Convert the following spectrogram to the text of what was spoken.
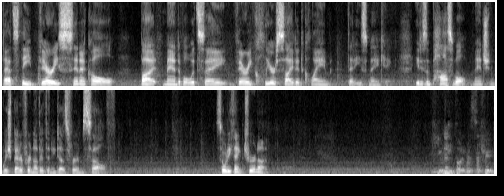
That's the very cynical, but Mandeville would say, very clear sighted claim that he's making. It is impossible man should wish better for another than he does for himself. So, what do you think? True or not? If you really thought it was true,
